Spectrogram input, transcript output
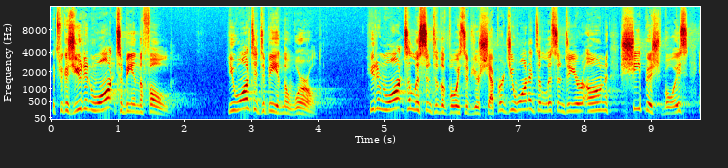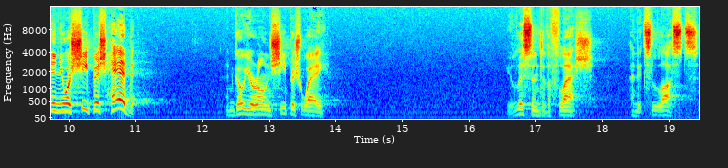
It's because you didn't want to be in the fold, you wanted to be in the world. You didn't want to listen to the voice of your shepherd. You wanted to listen to your own sheepish voice in your sheepish head and go your own sheepish way. You listen to the flesh and its lusts.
